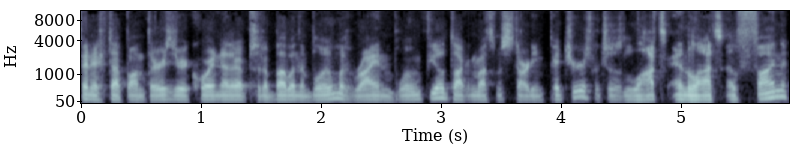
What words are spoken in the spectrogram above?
Finished up on Thursday, recording another episode of Bubba and the Bloom with Ryan Bloomfield, talking about some starting pitchers, which was lots and lots of fun.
